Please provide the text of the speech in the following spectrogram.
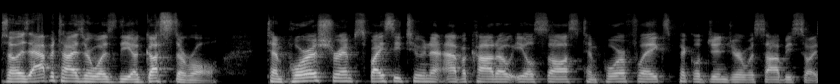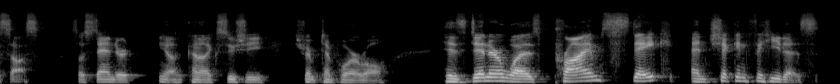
So his appetizer was the Augusta roll tempura shrimp, spicy tuna, avocado, eel sauce, tempura flakes, pickled ginger, wasabi, soy sauce. So standard, you know, kind of like sushi shrimp tempura roll. His dinner was prime steak and chicken fajitas,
